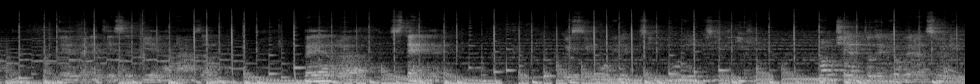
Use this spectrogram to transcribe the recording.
l'NTSB e la NASA per stendere questi nuovi requisiti, nuovi requisiti di che? Non certo delle operazioni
